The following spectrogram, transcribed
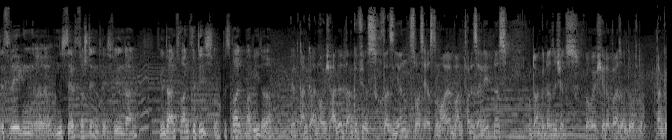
Deswegen äh, nicht selbstverständlich. Vielen Dank. Vielen Dank, Frank, für dich und bis bald mal wieder. Ja, danke an euch alle. Danke fürs Rasieren. Es war das erste Mal, war ein tolles Erlebnis. Und danke, dass ich jetzt bei euch hier dabei sein durfte. Danke.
